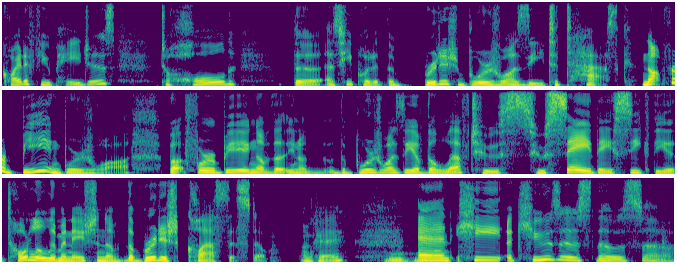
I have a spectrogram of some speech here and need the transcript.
quite a few pages to hold the, as he put it, the British bourgeoisie to task, not for being bourgeois, but for being of the, you know, the bourgeoisie of the left who, who say they seek the total elimination of the British class system. Okay, mm-hmm. and he accuses those uh,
